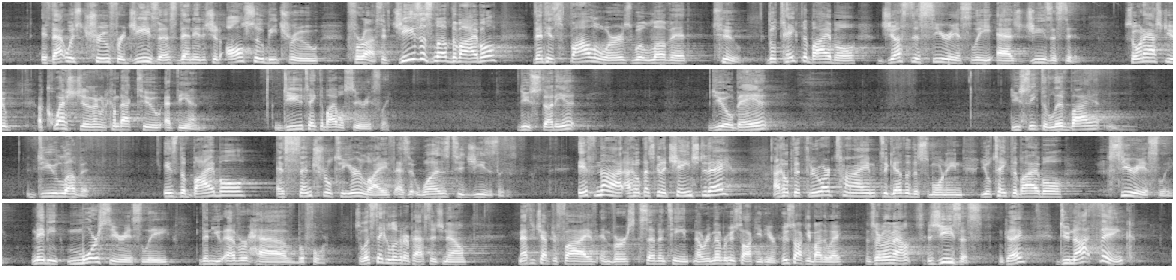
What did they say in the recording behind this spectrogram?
If that was true for Jesus, then it should also be true for us. If Jesus loved the Bible, then his followers will love it too. They'll take the Bible just as seriously as Jesus did. So I want to ask you a question that I'm going to come back to at the end. Do you take the Bible seriously? Do you study it? Do you obey it? Do you seek to live by it? Do you love it? Is the Bible as central to your life as it was to Jesus's? If not, I hope that's going to change today. I hope that through our time together this morning, you'll take the Bible seriously, maybe more seriously than you ever have before. So let's take a look at our passage now. Matthew chapter 5 and verse 17. Now remember who's talking here. Who's talking, by the way? The Sermon on the Mount is Jesus. Okay? Do not think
